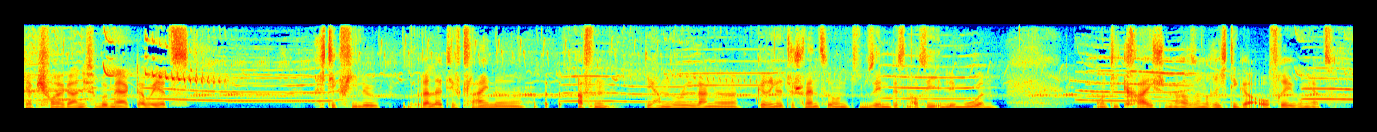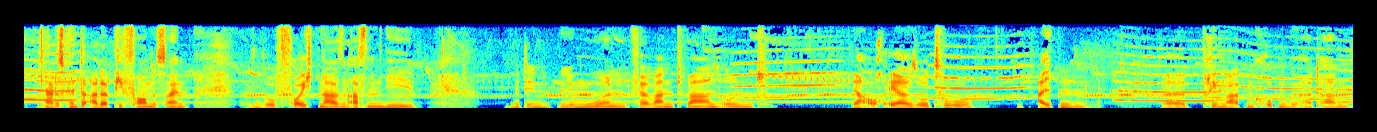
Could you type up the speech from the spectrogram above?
Die habe ich vorher gar nicht so bemerkt, aber jetzt richtig viele relativ kleine äh, Affen. Die haben so lange geringelte Schwänze und sehen ein bisschen aus wie Lemuren. Und die kreischen, also eine richtige Aufregung jetzt. Ja, das könnte Adapiformis sein. Das sind so Feuchtnasenaffen, die mit den Lemuren verwandt waren und ja auch eher so zu alten äh, Primatengruppen gehört haben.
